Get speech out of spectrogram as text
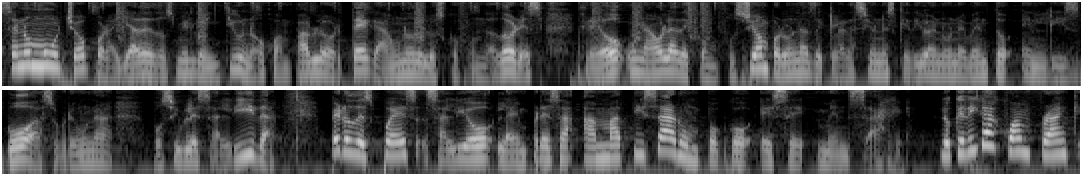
Hace no mucho, por allá de 2021, Juan Pablo Ortega, uno de los cofundadores, creó una ola de confusión por unas declaraciones que dio en un evento en Lisboa sobre una posible salida, pero después salió la empresa a matizar un poco ese mensaje. Lo que diga Juan Frank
